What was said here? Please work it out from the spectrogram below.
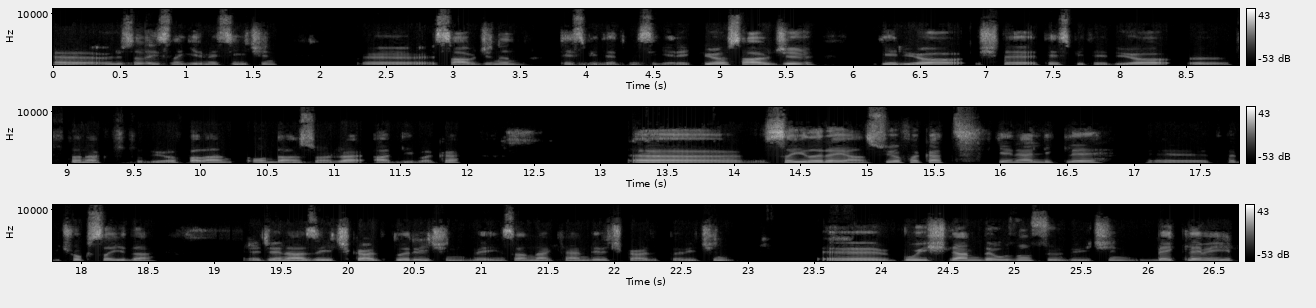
e, ölü sayısına girmesi için e, savcının tespit etmesi gerekiyor. Savcı geliyor, işte tespit ediyor, e, tutanak tutuluyor falan. Ondan sonra adli vaka e, sayılara yansıyor. Fakat genellikle e, tabii çok sayıda e, cenazeyi çıkardıkları için ve insanlar kendileri çıkardıkları için e, bu işlem de uzun sürdüğü için beklemeyip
